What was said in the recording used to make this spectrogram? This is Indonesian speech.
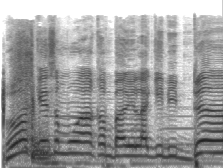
Oke semua kembali lagi di The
